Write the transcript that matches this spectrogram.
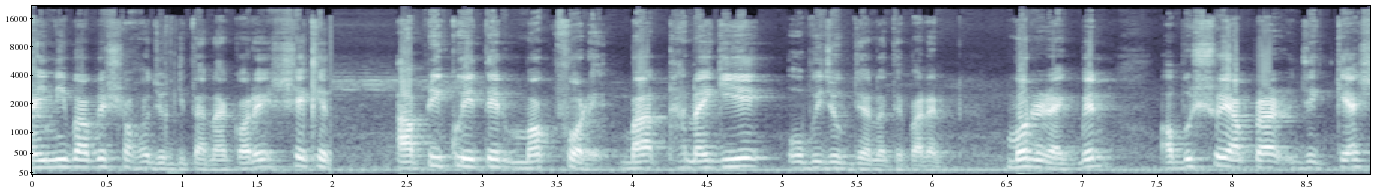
আইনিভাবে সহযোগিতা না করে, সেক্ষেত্রে আপনি কুয়েতের মকফরে বা থানায় গিয়ে অভিযোগ জানাতে পারেন। মনে রাখবেন অবশ্যই আপনার যে ক্যাশ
